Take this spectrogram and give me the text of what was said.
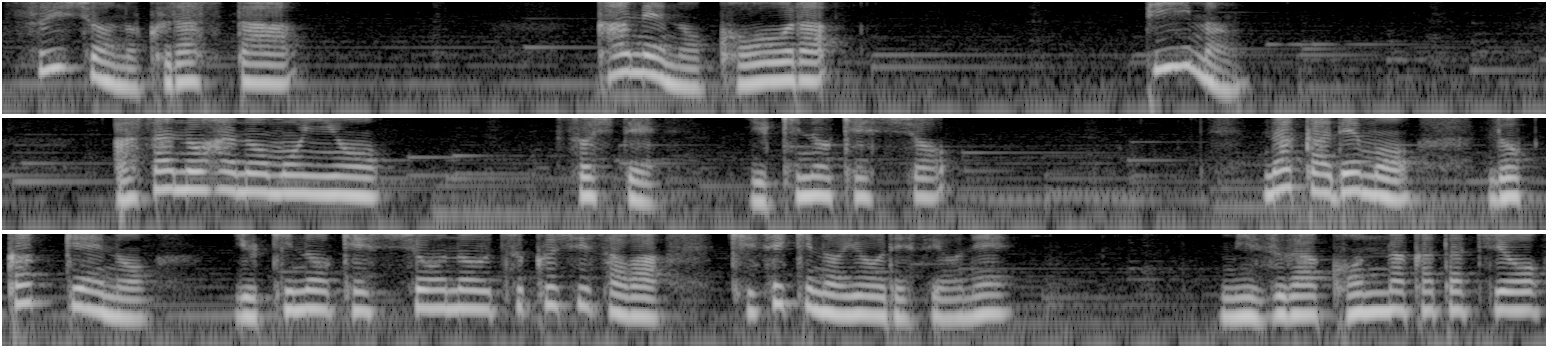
水晶のクラスター亀の甲羅ピーマン朝の葉の文様そして雪の結晶。中でも六角形の雪の結晶の美しさは奇跡のようですよね。水がこんな形を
